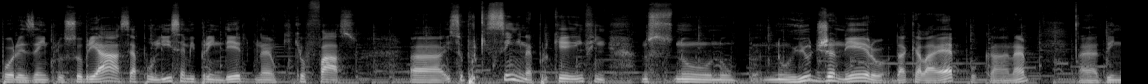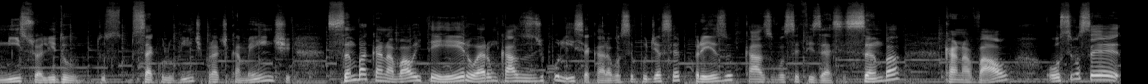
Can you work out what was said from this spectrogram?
por exemplo, sobre, ah, se a polícia me prender, né, o que que eu faço? Ah, isso porque sim, né? Porque, enfim, no, no, no- Rio de Janeiro daquela época, né? ah, do início ali do, do século XX, praticamente, samba, carnaval e terreiro eram casos de polícia, cara. Você podia ser preso caso você fizesse samba, carnaval Ou se você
